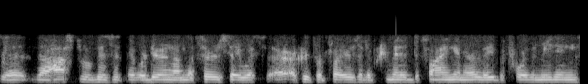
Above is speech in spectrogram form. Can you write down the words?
the the hospital visit that we're doing on the Thursday with our group of players that have committed to flying in early before the meetings.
